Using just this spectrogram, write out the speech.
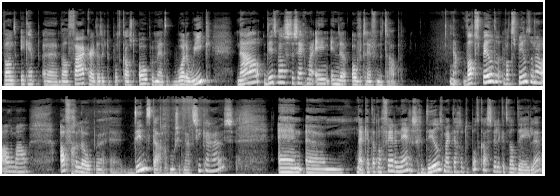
Want ik heb uh, wel vaker dat ik de podcast open met What a Week. Nou, dit was er zeg maar één in de overtreffende trap. Nou, wat, speelde, wat speelt er nou allemaal? Afgelopen uh, dinsdag moest ik naar het ziekenhuis. En um, nou, ik heb dat nog verder nergens gedeeld, maar ik dacht op de podcast wil ik het wel delen.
